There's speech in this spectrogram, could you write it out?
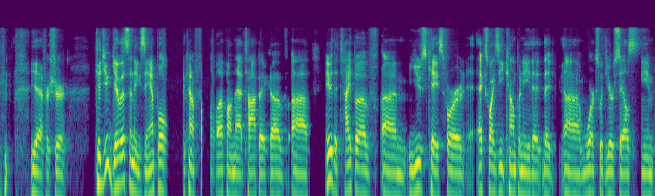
yeah, for sure. Could you give us an example kind of follow up on that topic of uh, maybe the type of um, use case for XYZ company that that uh, works with your sales team,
